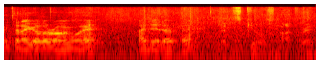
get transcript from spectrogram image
Wait, did I go the wrong way? I did, okay. That skill's not ready.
